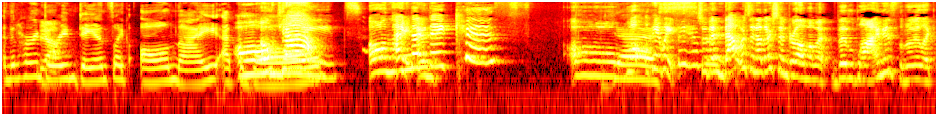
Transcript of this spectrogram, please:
and then her and Yeah. Dorian dance like all night at the ball. Oh, ball. yeah. All night And then and- they kiss. Oh, well, okay, wait. So then that was another Cinderella moment. The line is literally like,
